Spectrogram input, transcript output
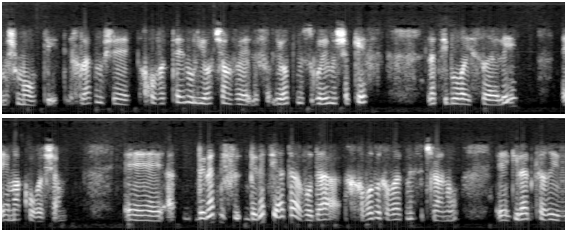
ומשמעותית, החלטנו שחובתנו להיות שם ולהיות מסוגלים לשקף לציבור הישראלי אה, מה קורה שם. אה, באמת, באמת סיעת העבודה, חברות וחברי הכנסת שלנו, גלעד קריב,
